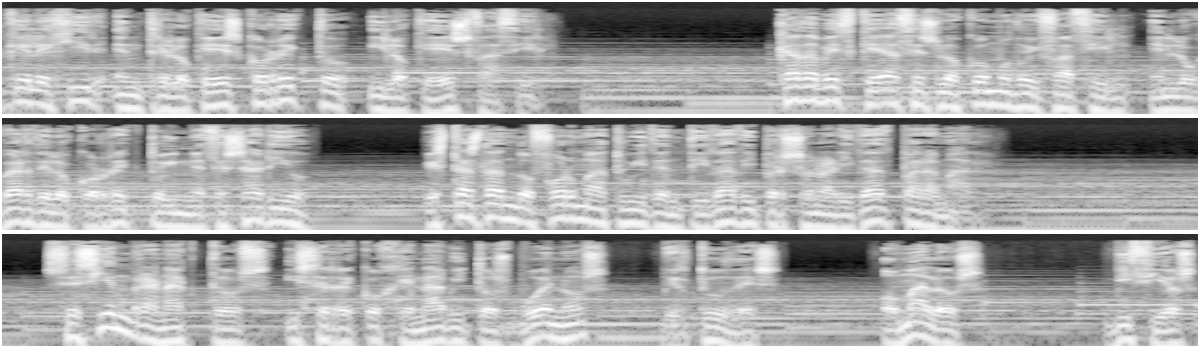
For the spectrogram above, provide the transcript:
que elegir entre lo que es correcto y lo que es fácil. Cada vez que haces lo cómodo y fácil en lugar de lo correcto y necesario, estás dando forma a tu identidad y personalidad para mal. Se siembran actos y se recogen hábitos buenos, virtudes, o malos, vicios,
